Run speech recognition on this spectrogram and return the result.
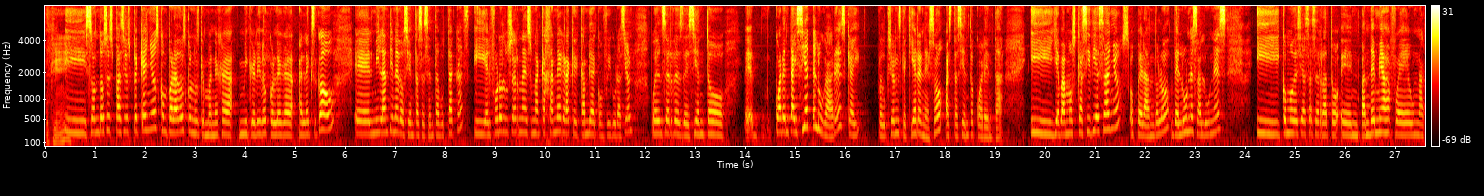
Ok. Y son dos espacios pequeños comparados con los que maneja mi querido colega Alex Go. El Milán tiene 260 butacas y el Foro Lucerna es una caja negra que cambia de configuración. Pueden ser desde 147 lugares, que hay producciones que quieren eso, hasta 140. Y llevamos casi 10 años operándolo, de lunes a lunes. Y como decías hace rato, en pandemia fue una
